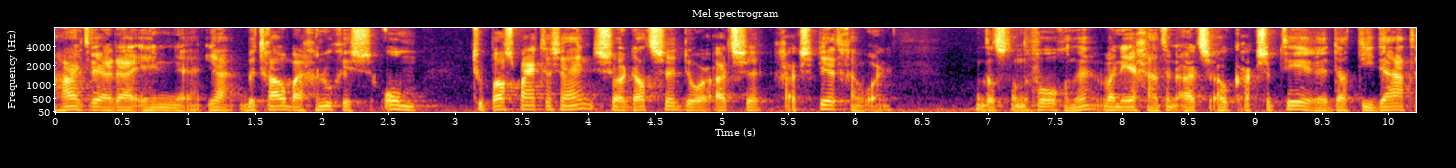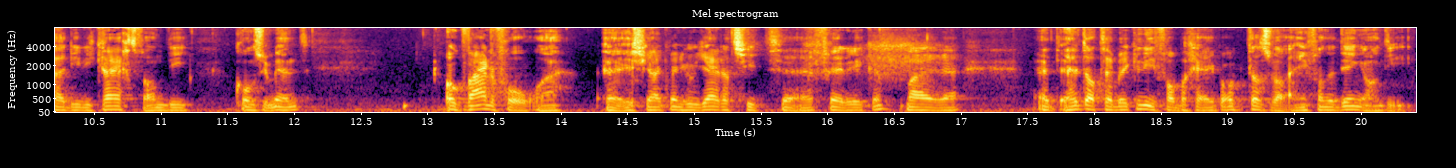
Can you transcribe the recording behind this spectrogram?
hardware daarin ja, betrouwbaar genoeg is om toepasbaar te zijn, zodat ze door artsen geaccepteerd gaan worden. Want dat is dan de volgende. Wanneer gaat een arts ook accepteren dat die data die hij krijgt van die consument ook waardevol uh, is? Ja, ik weet niet hoe jij dat ziet, uh, Frederike. Maar dat heb ik in ieder geval begrepen. Ook dat is wel een van de dingen. Want die,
